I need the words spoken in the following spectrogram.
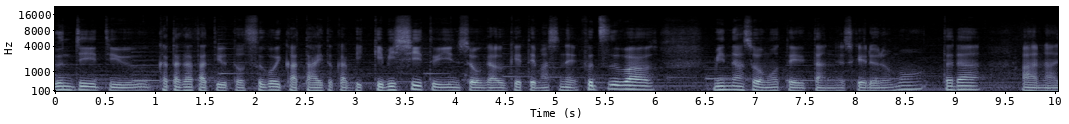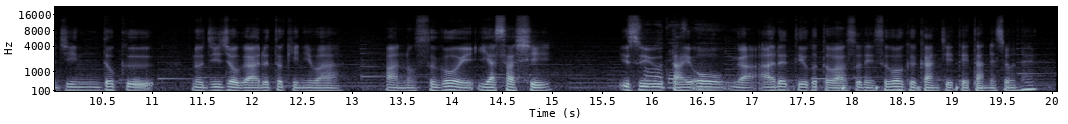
軍事という方々というとすごい硬いとか厳しいという印象が受けてますね普通はみんなそう思っていたんですけれどもただあの人毒の事情がある時にはあのすごい優しいそういう対応があるということはそれすごく感じていたんですよね。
